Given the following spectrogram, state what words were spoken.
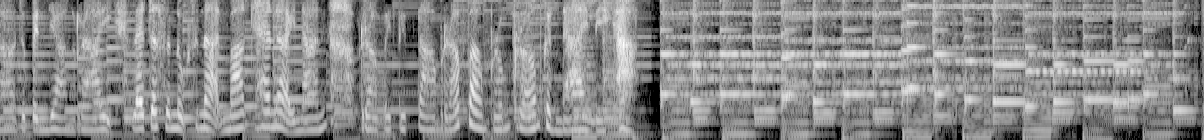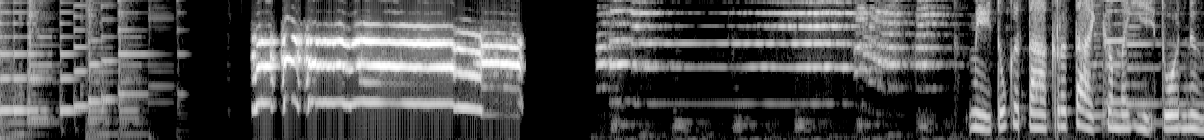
ราวจะเป็นอย่างไร และจะสนุกสนานมากแค่ไหนนั้น เราไปติดตามรับฟังพร้อม ๆ กันได้เลยค่ะ มีตุ๊กตากระต่ายกำมะหยี่ตัวหนึ่ง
